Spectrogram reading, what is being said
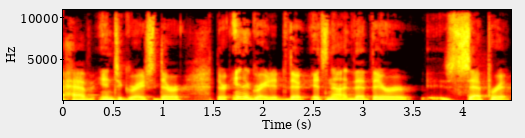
have integration. They're they're integrated. They're, it's not that they're separate.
